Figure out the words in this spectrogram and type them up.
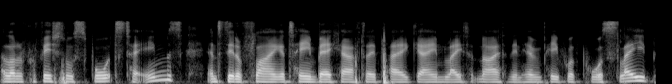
a lot of professional sports teams, instead of flying a team back after they play a game late at night and then having people with poor sleep,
